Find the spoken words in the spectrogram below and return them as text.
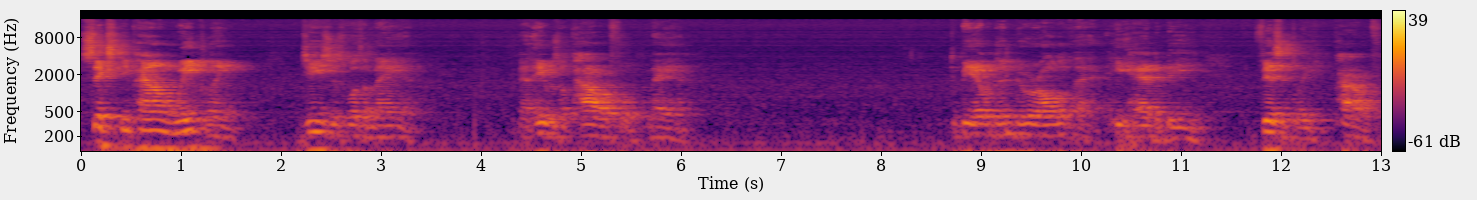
60 pound weakling. Jesus was a man. And he was a powerful man. To be able to endure all of that, he had to be physically powerful.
